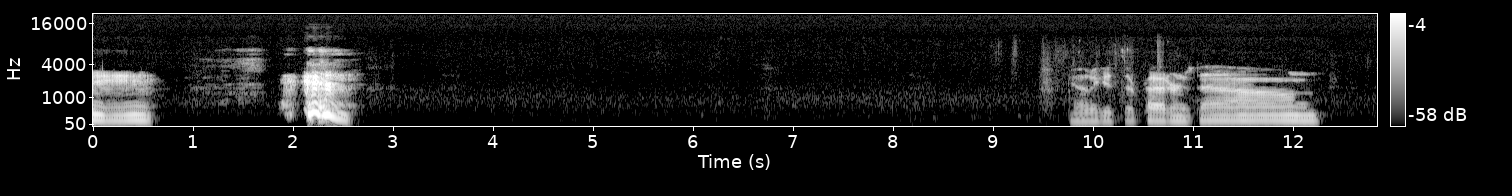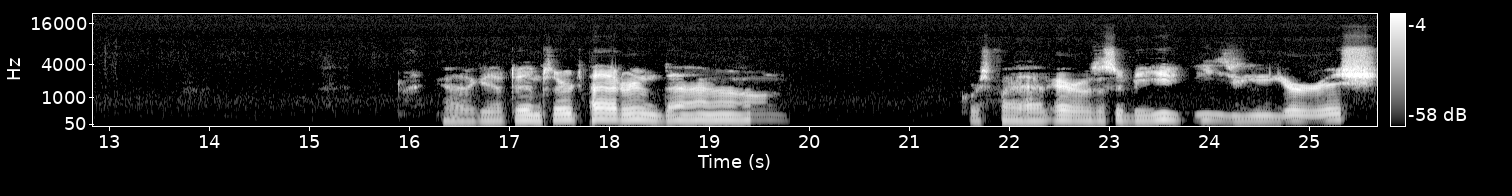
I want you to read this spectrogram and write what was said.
Hmm. Gotta get their patterns down. Gotta get them search patterns down. Of course, if I had arrows, this would be e- easier-ish.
